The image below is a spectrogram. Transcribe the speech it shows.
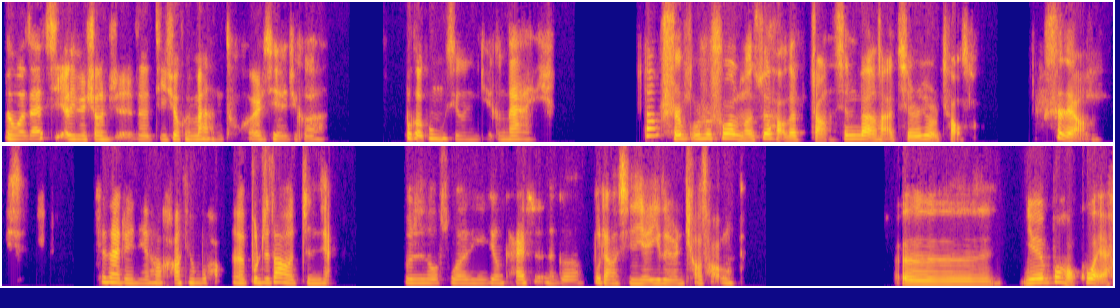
那我在企业里面升职，的的确会慢很多，而且这个不可控性也更大一点。当时不是说了吗？最好的涨薪办法其实就是跳槽，是这样的。现在这年头行情不好，呃，不知道真假，不知道说已经开始那个不涨薪也一堆人跳槽了。呃。因为不好过呀，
